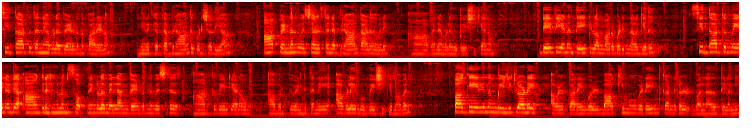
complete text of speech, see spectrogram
സിദ്ധാർത്ഥ് തന്നെ അവളെ വേണ്ടെന്ന് പറയണം. നിനക്കെന്താ ഭ്രാന്ത് പിടിച്ചോ ദിയ? ആ പെണ്ണെന്ന് വെച്ചാൽ തന്നെ ഭ്രാന്താണ് അവന്. ആ അവൻ അവളെ ഉപേക്ഷിക്കാനോ? ദേവിയാണ് ദേയ്ക്കുള്ള മറുപടി നൽകിയത്. സിദ്ധാർത്ഥ് മേനോന്റെ ആഗ്രഹങ്ങളും സ്വപ്നങ്ങളും എല്ലാം വേണ്ടെന്ന് വെച്ചത് ആർക്കു വേണ്ടിയാണോ? അവർക്ക് വേണ്ടി തന്നെ അവളെയും ഉപേക്ഷിക്കും അവൻ. പകയേറിയുന്ന മിഴികളോടെ അവൾ പറയുമ്പോൾ ബാക്കി മൂവരുടെയും കണ്ണുകൾ വല്ലാതെ തിളങ്ങി.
